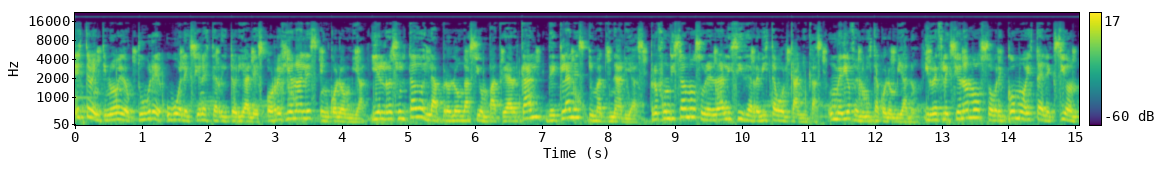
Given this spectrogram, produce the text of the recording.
Este 29 de octubre hubo elecciones territoriales o regionales en Colombia y el resultado es la prolongación patriarcal de clanes y maquinarias. Profundizamos sobre el análisis de Revista Volcánicas, un medio feminista colombiano, y reflexionamos sobre cómo esta elección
